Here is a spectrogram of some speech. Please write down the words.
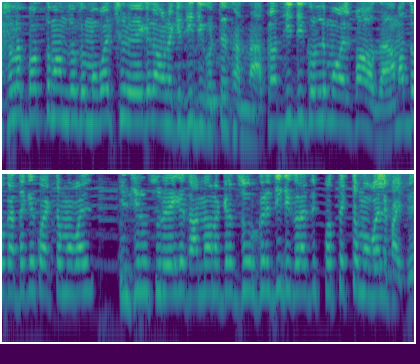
আসলে বর্তমান যুগে মোবাইল শুরু হয়ে গেলে অনেকে জিডি করতে চান না। আপনার জিডি করলে মোবাইল পাওয়া যায়। আমার দোকান থেকে কয়েকটা মোবাইল কিনছিল শুরু হয়ে গেছে। আমি অনেকে জোর করে জিডি করেছি প্রত্যেকটা মোবাইলে পাইছে।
